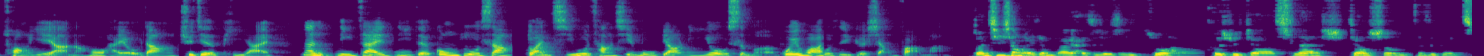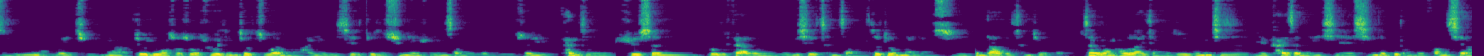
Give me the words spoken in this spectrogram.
创业啊，然后还有当学界的 PI。那你在你的工作上，短期或长期的目标，你有什么规划或是一个想法吗？短期上来讲，大概还是就是做好科学家 slash 教授的这个职务为主。那就如我所说，除了研究之外，我们还有一些就是训练学生上的任务。所以看着学生或者 fellow 有一些成长，这对我们来讲是很大的成就感。再往后来讲，就是我们其实也开展了一些新的不同的方向，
